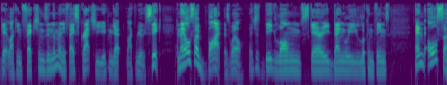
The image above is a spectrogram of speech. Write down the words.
get like infections in them, and if they scratch you, you can get like really sick. And they also bite as well. They're just big, long, scary, dangly looking things. And also,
